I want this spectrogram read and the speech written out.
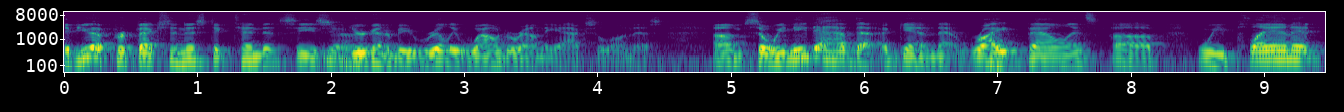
if you have perfectionistic tendencies, Yeah. you're going to be really wound around the axle on this. Um, so we need to have that, again, that right balance of we plan it,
